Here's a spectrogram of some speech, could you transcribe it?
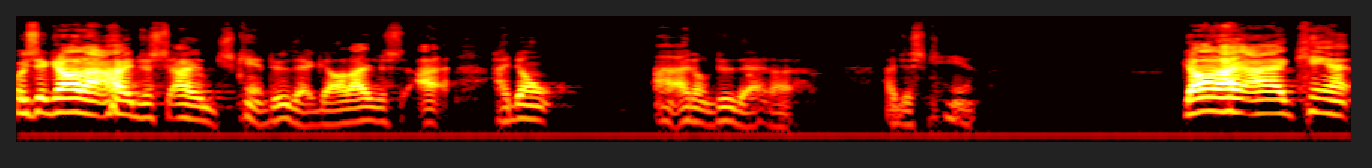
We say, God, I, I just I just can't do that, God. I just I, I don't I don't do that. I, I just can't. God, I, I can't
